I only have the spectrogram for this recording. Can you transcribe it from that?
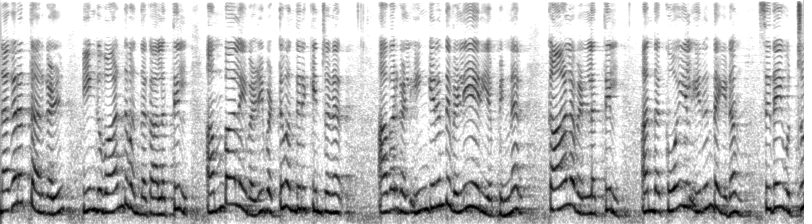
நகரத்தார்கள் இங்கு வாழ்ந்து வந்த காலத்தில் அம்பாளை வழிபட்டு வந்திருக்கின்றனர். அவர்கள் இங்கிருந்து வெளியேறிய பின்னர் கால வெள்ளத்தில் அந்த கோயில் இருந்த இடம் சிதைவுற்று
